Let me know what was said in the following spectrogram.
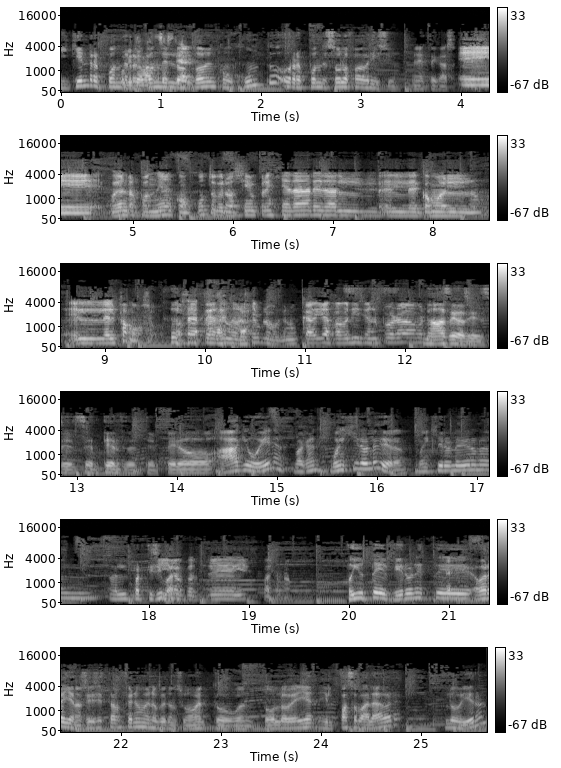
¿Y quién responde? ¿Responden los dos en conjunto o responde solo Fabricio en este caso? Eh, pueden responder en conjunto, pero siempre en general era el, el- como el, el, el famoso. O sea, estoy haciendo un ejemplo porque nunca había Fabricio en el programa. No, sí, sí, sí, se entiende, se entiende. Pero, ah, qué buena, bacán. Buen giro le dieron, buen giro le dieron al, al Sí, lo participante. encontré bien, bueno. Oye, ¿ustedes vieron este? Ahora ya no sé si es tan fenómeno, pero en su momento, bueno, todos lo veían. El pasapalabra, ¿lo vieron?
